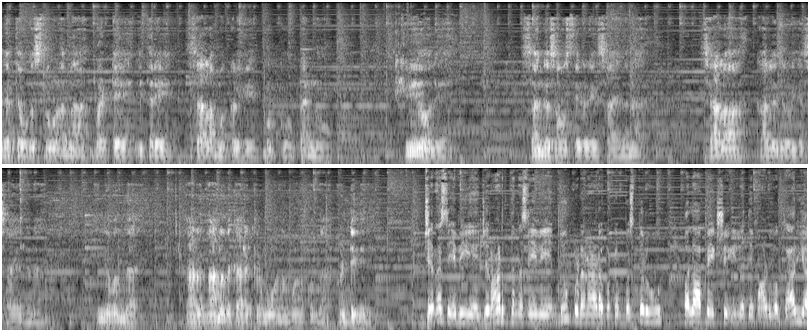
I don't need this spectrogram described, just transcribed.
ಅಗತ್ಯ ವಸ್ತುಗಳನ್ನು, ಬಟ್ಟೆ, ಇತರೆ ಶಾಲಾ ಮಕ್ಕಳಿಗೆ ಬುಕ್ಕು, ಪೆನ್ನು, ಕಿವಿಯೋಲೆ, ಸಂಘ ಸಂಸ್ಥೆಗಳಿಗೆ ಸಹಾಯಧನ ಶಾಲಾ ಕಾಲೇಜುಗಳಿಗೆ ಸಹಾಯಧನ ಹಿಂಗೆ ಒಂದು ಕಾರ್ಯ ದಾನದ ಕಾರ್ಯಕ್ರಮವನ್ನು ಮಾಡ್ಕೊಂಡ ಹೊಂಟಿದ್ದೀನಿ. ಜನಸೇವೆಯೇ ಜನಾರ್ದನ ಸೇವೆ ಎಂದು ಪುಡನಾಡ ಕುಟುಂಬಸ್ಥರು ಫಲಾಪೇಕ್ಷೆ ಇಲ್ಲದೆ ಮಾಡುವ ಕಾರ್ಯ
